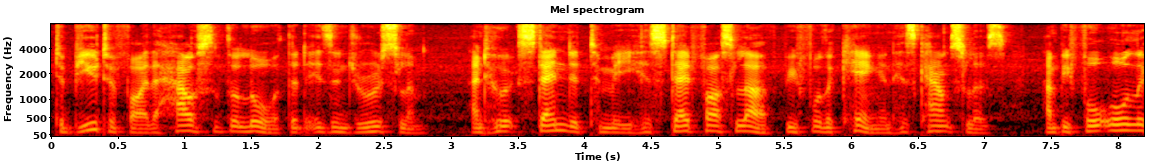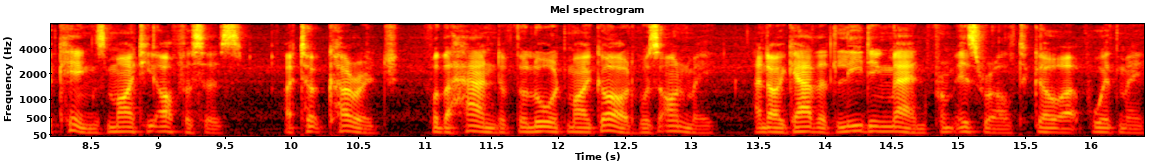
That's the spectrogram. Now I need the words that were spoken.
to beautify the house of the Lord that is in Jerusalem, and who extended to me his steadfast love before the king and his counselors, and before all the king's mighty officers. I took courage, for the hand of the Lord my God was on me, and I gathered leading men from Israel to go up with me.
